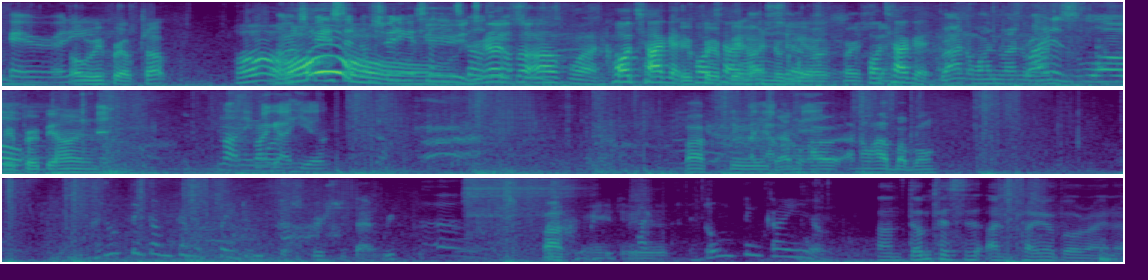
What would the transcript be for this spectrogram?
Okay, ready? Oh, Reaper up top. Oh! I'm spacing, I'm shooting it, you guys let's are up one. Call target. Call Reaper behind target. Nubia. First Call one. target. Run, one, run, Rein run. is low. Reaper behind. Not anymore. I got healed. Fuck, dude. I got don't have, I don't have bubble. I don't think I'm gonna play Doomfist versus that Reaper. Fuck me, dude. I don't think I am. Um, Dumpus is unplayable right now,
